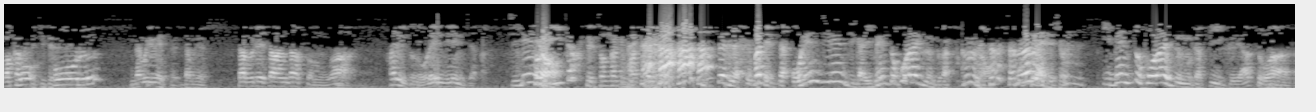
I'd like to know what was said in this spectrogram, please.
わかるポール WS、WS。W.S. アンダーソンは、ハリウッドのオレンジレンジだから。ちげえよ。言いたくてそんだけ間違える。待って、じゃあオレンジレンジがイベントホライズンとか作るの？作らないでしょ。イベントホライズンがピークで、あとは、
